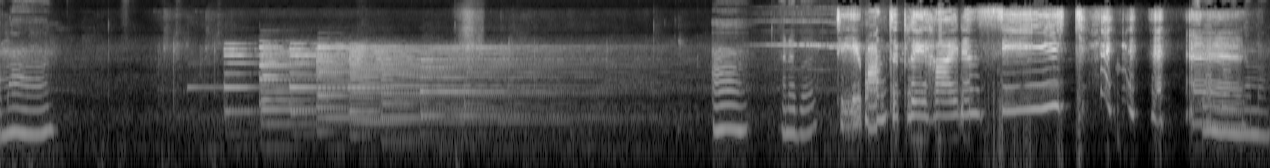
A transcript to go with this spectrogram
Aman. Aa, merhaba. Do you want to play hide and seek? Sen de oynamam.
